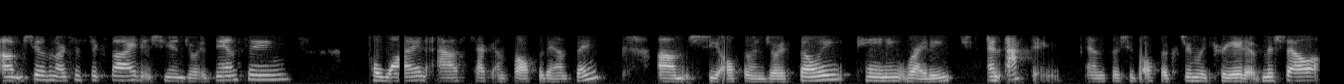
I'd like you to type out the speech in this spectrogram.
Um, she has an artistic side, and she enjoys dancing, Hawaiian, Aztec, and salsa dancing. Um, she also enjoys sewing, painting, writing, and acting, and so she's also extremely creative. Michelle,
